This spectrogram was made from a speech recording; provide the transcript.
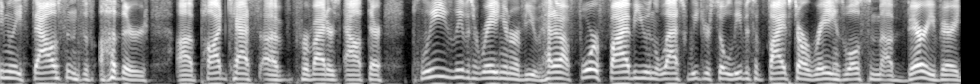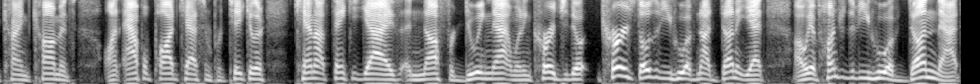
seemingly thousands of other uh, podcast uh, providers out there, please leave us a rating and review. We've had about four or five of you in the last week or so leave us a five star rating as well as some uh, very, very kind comments on Apple Podcasts in particular. Cannot thank you guys enough for doing that and would encourage you to encourage those of you who have not done it yet. Uh, we have hundreds of you who have done that,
